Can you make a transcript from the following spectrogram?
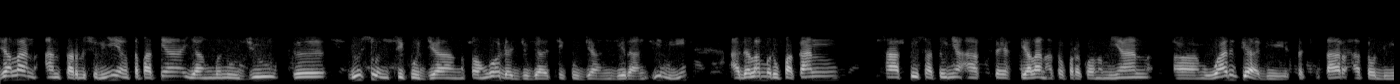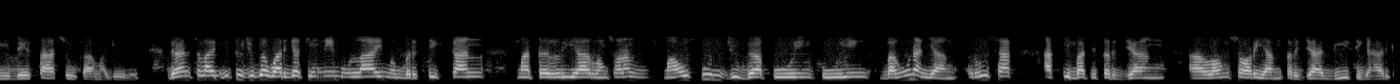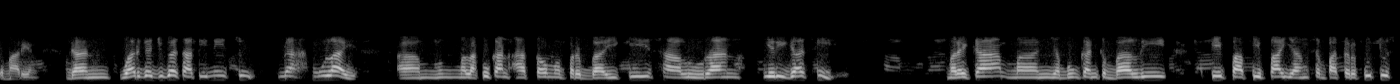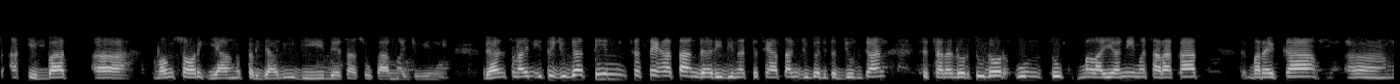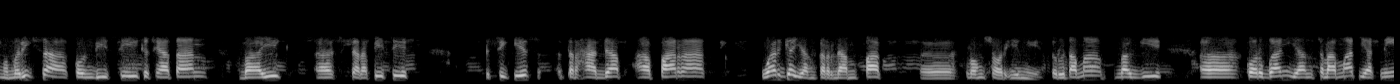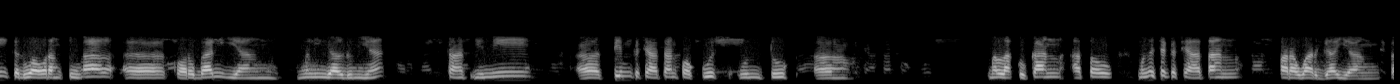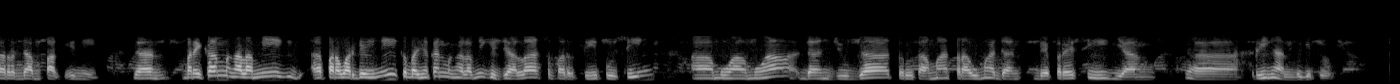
jalan antar dusun ini yang tepatnya yang menuju ke dusun Cikujang Tonggo dan juga Cikujang Girang ini adalah merupakan satu-satunya akses jalan atau perekonomian uh, warga di sekitar atau di desa Sukamaju ini. Dan selain itu juga warga kini mulai membersihkan material longsoran maupun juga puing-puing bangunan yang rusak akibat diterjang uh, longsor yang terjadi tiga hari kemarin. Dan warga juga saat ini sudah mulai um, melakukan atau memperbaiki saluran irigasi. Mereka menyambungkan kembali pipa-pipa yang sempat terputus akibat uh, longsor yang terjadi di Desa Sukamaju ini. Dan selain itu juga tim kesehatan dari Dinas Kesehatan juga diterjunkan secara door to door untuk melayani masyarakat. Mereka uh, memeriksa kondisi kesehatan baik uh, secara fisik, psikis terhadap uh, para warga yang terdampak uh, longsor ini, terutama bagi uh, korban yang selamat yakni kedua orang tua uh, korban yang meninggal dunia. Saat ini tim kesehatan fokus untuk uh, melakukan atau mengecek kesehatan para warga yang terdampak ini. Dan mereka mengalami, uh, para warga ini kebanyakan mengalami gejala seperti pusing, mual-mual, dan juga terutama trauma dan depresi yang ringan begitu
